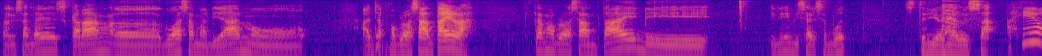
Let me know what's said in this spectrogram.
lagi santai sekarang eh, gua sama Dian mau ajak ngobrol santai lah kita ngobrol santai di ini bisa disebut studionya Lusa ayo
